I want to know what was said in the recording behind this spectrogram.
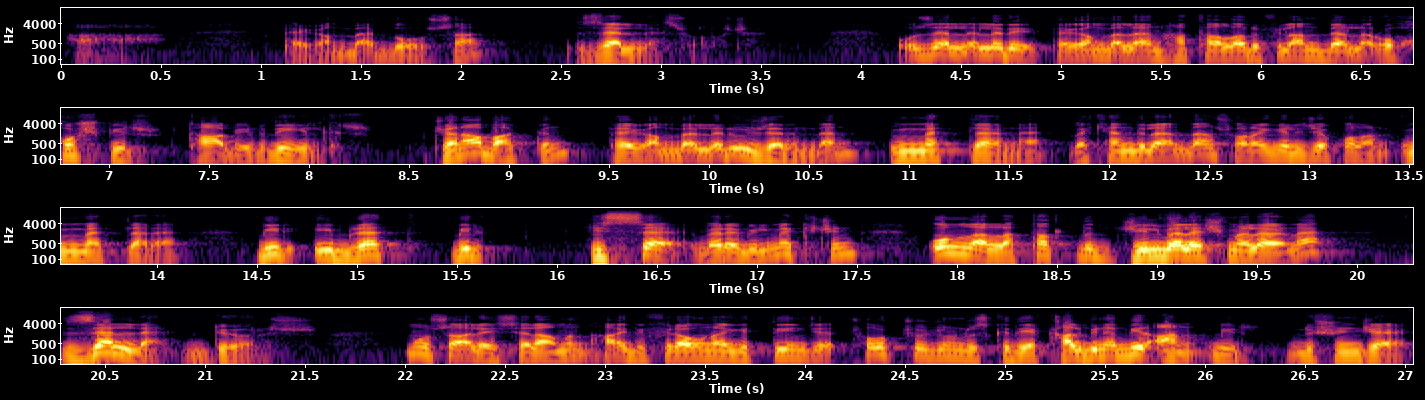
Ha, peygamber de olsa zellesi olacak. O zelleleri, peygamberlerin hataları filan derler. O hoş bir tabir değildir. Cenab-ı Hakk'ın peygamberleri üzerinden ümmetlerine ve kendilerinden sonra gelecek olan ümmetlere bir ibret, bir hisse verebilmek için onlarla tatlı cilveleşmelerine zelle diyoruz. Musa Aleyhisselam'ın haydi Firavun'a git deyince çoluk çocuğun rızkı diye kalbine bir an bir düşünce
